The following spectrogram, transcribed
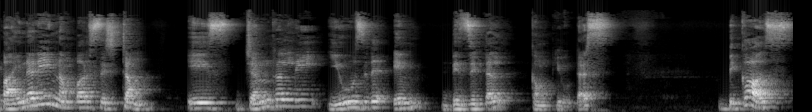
binary number system is generally used in digital computers because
